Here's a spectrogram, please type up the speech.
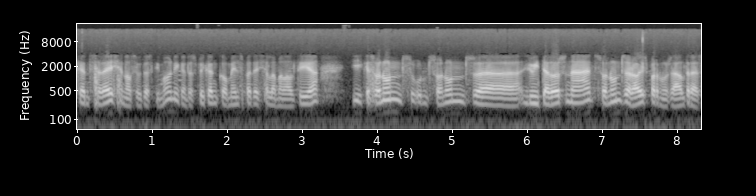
que ens cedeixen el seu testimoni, que ens expliquen com ells pateixen la malaltia i que són uns, uns, són uns eh, lluitadors nats, són uns herois per nosaltres.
